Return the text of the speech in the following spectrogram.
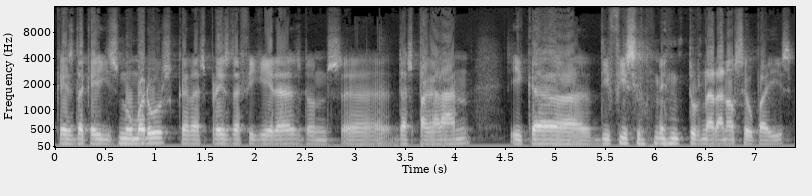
que és d'aquells números que després de Figueres doncs, eh, despegaran i que difícilment tornaran al seu país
